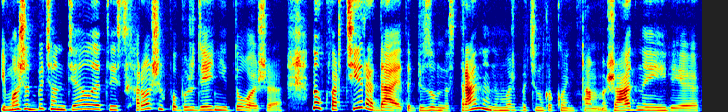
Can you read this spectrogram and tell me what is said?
и может быть он делал это из хороших побуждений тоже. Ну, квартира, да, это безумно странно, но может быть он какой-нибудь там жадный или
